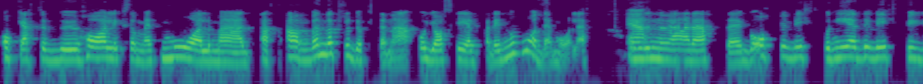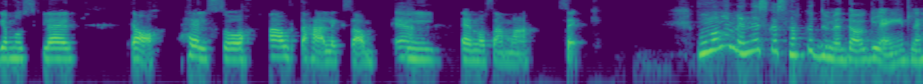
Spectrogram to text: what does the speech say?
och att du har liksom ett mål med att använda produkterna och jag ska hjälpa dig nå det målet. Ja. Om det nu är att eh, gå upp i vikt, gå ner i vikt, bygga muskler, ja, hälso, allt det här liksom ja. i en och samma säck. Hur många människor snackar du med dagligen egentligen?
